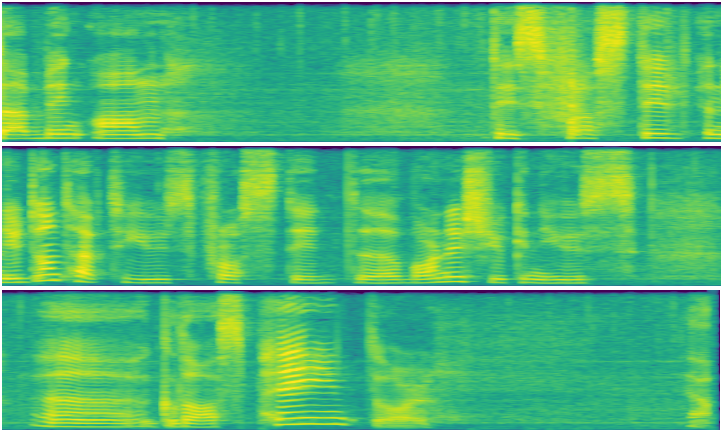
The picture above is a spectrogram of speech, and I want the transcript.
dabbing on this frosted and you don't have to use frosted uh, varnish. You can use uh, glass paint or yeah.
